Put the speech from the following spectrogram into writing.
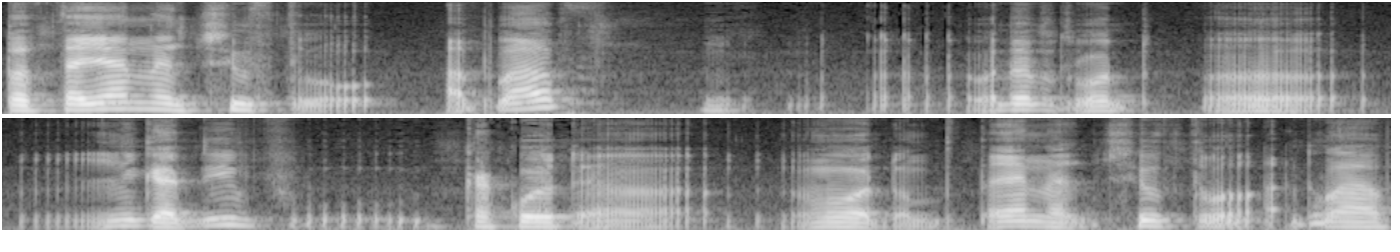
постоянно чувствовал от вас вот этот вот а, негатив какой-то, вот, он постоянно чувствовал от вас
